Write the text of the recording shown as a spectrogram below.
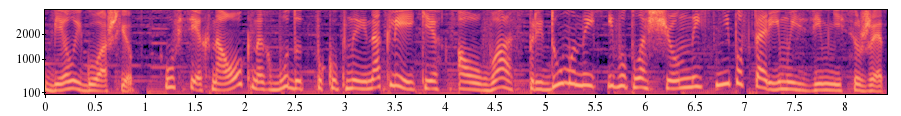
белой гуашью. У всех на окнах будут покупные наклейки, а у вас придуманный и воплощенный неповторимый зимний сюжет.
